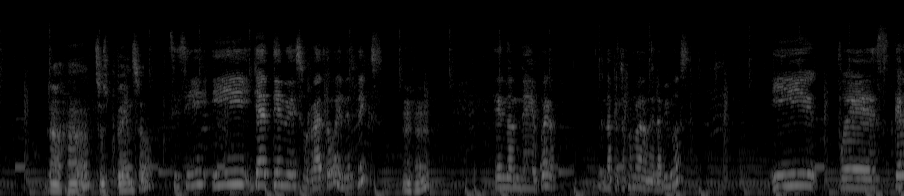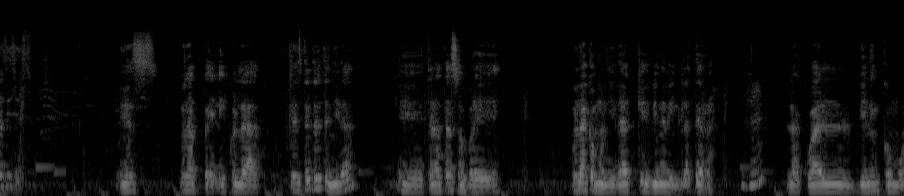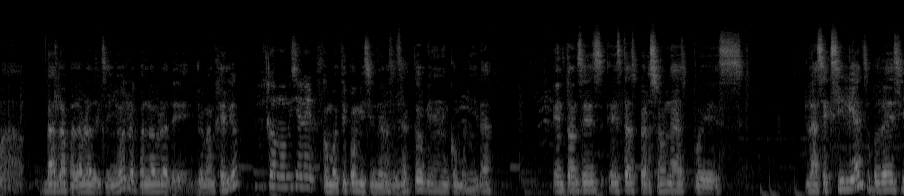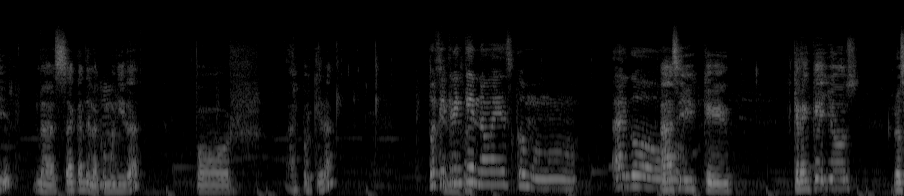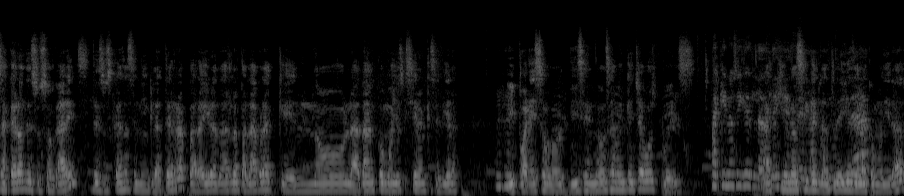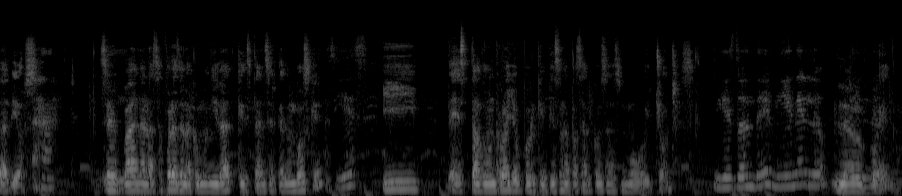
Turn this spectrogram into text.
Ajá, suspenso. sí, sí, y ya tiene su rato en Netflix, Ujú. en donde, bueno, en la plataforma donde la vimos. Y pues, ¿qué nos dices? Es una película que está entretenida. eh, trata sobre una comunidad que viene de Inglaterra. La cual vienen como a dar la palabra del Señor, la palabra del Evangelio, Como misioneros. como tipo misioneros exacto, vienen en comunidad. Entonces estas personas pues las exilian, se podría decir, las sacan de la comunidad por... Ay, ¿por qué era? Porque creen que no es como algo... Ah, sí, que creen que ellos los sacaron de sus hogares, de sus casas en Inglaterra para ir a dar la palabra que no la dan como ellos quisieran que se diera. Y por eso dicen, no, ¿saben qué chavos? Pues Aquí no sigues las aquí leyes no de sigues la las leyes de la comunidad. comunidad, adiós. Ajá. Se Y- van a las afueras de la comunidad que están cerca de un bosque Así es. y es todo un rollo porque empiezan a pasar cosas muy chonchas. Y es donde viene lo, Lo bueno.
